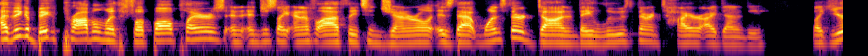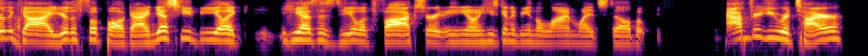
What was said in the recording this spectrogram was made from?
I think a big problem with football players and, and just like NFL athletes in general is that once they're done, they lose their entire identity. Like you're the guy, you're the football guy. And yes, he'd be like he has this deal with Fox or you know, he's gonna be in the limelight still. But after you retire,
